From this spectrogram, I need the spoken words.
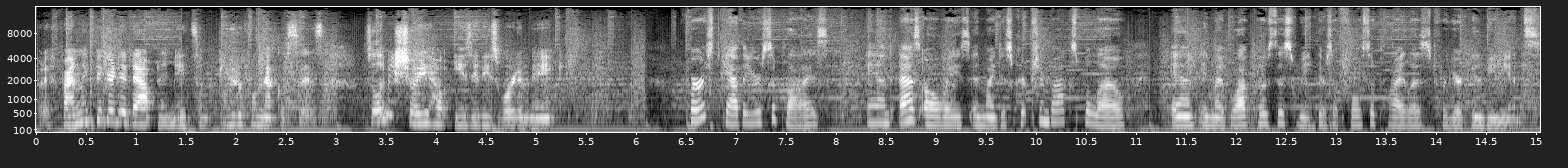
but I finally figured it out and I made some beautiful necklaces. So let me show you how easy these were to make. First, gather your supplies, and as always, in my description box below and in my blog post this week, there's a full supply list for your convenience.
